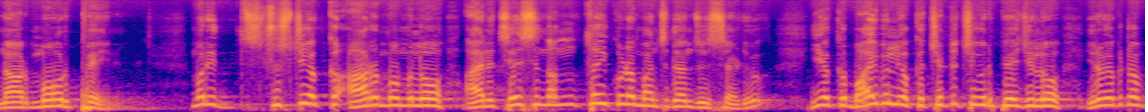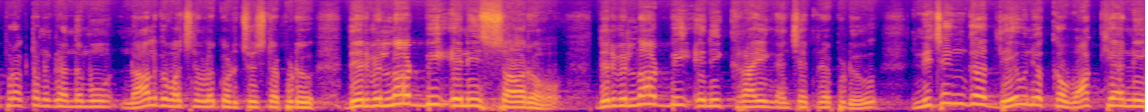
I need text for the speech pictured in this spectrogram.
నార్ మోర్ పెయిన్ మరి సృష్టి యొక్క ఆరంభంలో ఆయన చేసిందంతా కూడా మంచిదని చూశాడు. ఈ యొక్క బైబిల్ యొక్క చెట్టు చివరి పేజీలో ఇరవై ఒకటో ప్రకటన గ్రంథము నాలుగో వచనంలో కూడా చూసినప్పుడు there will not be any sorrow there will not be any crying అని చెప్పినప్పుడు నిజంగా దేవుని యొక్క వాక్యాన్ని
